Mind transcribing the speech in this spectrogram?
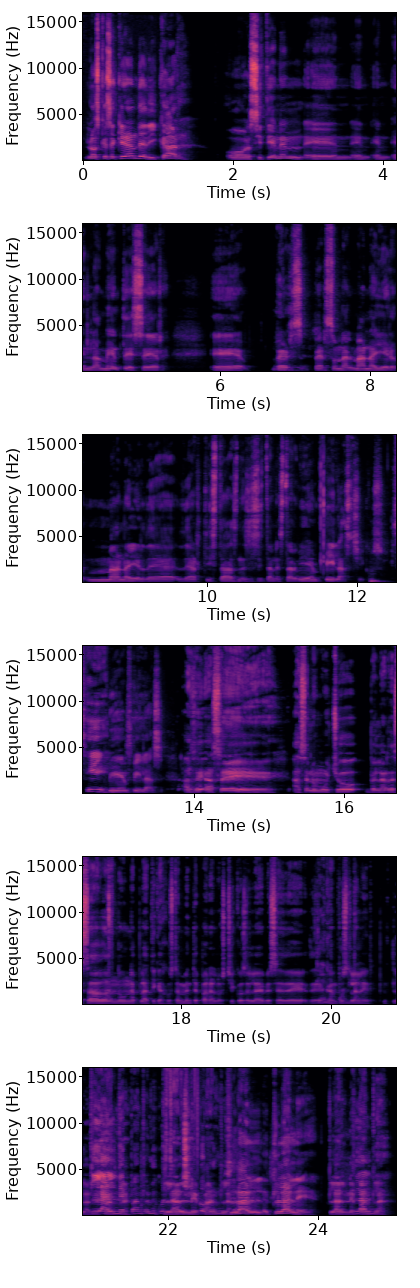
Los que se quieran dedicar o si tienen en, la mente ser eh, personal manager, manager de, artistas, necesitan estar bien pilas, chicos. Sí. Bien pilas. Hace, hace, hace no mucho, Velarde estaba dando una plática justamente para los chicos de la EBC de, Campus Tlalnepantla. Me cuesta Tlalnepantla.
